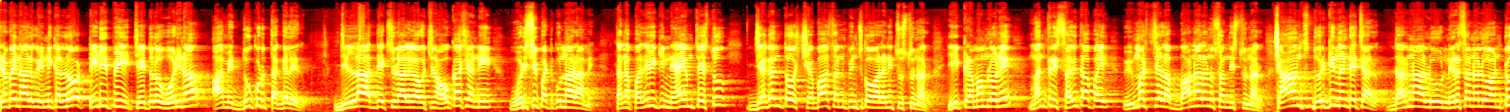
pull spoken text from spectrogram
ఇరవై నాలుగు ఎన్నికల్లో టీడీపీ చేతిలో ఓడినా ఆమె దూకుడు తగ్గలేదు. జిల్లా అధ్యక్షురాలుగా వచ్చిన అవకాశాన్ని ఒడిసి పట్టుకున్నారు ఆమె తన పదవికి న్యాయం చేస్తూ జగన్తో శబాస్ అనిపించుకోవాలని చూస్తున్నారు. ఈ క్రమంలోనే మంత్రి సవితాపై విమర్శల బాణాలను సంధిస్తున్నారు. ఛాన్స్ దొరికిందంటే చాలు. ధర్నాలు నిరసనలు అంటూ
